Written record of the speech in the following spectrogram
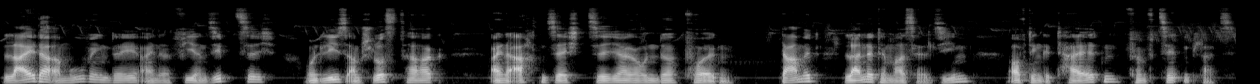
leider am Moving Day eine 74 und ließ am Schlusstag eine 68er Runde folgen. Damit landete Marcel Siem auf den geteilten 15. Platz.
